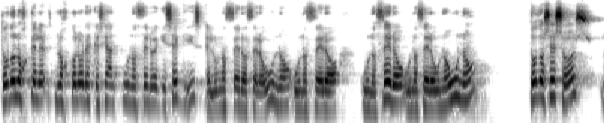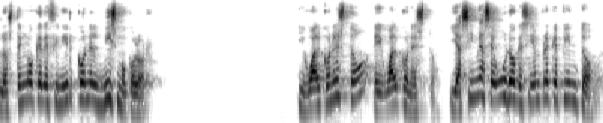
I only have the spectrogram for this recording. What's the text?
todos los, colores que sean 1, 0, XX, el 1, 0, 0, 1, 1, 0, 1, 0, 1, 0, 1, 1, todos esos los tengo que definir con el mismo color. Igual con esto e igual con esto. Y así me aseguro que siempre que pinto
